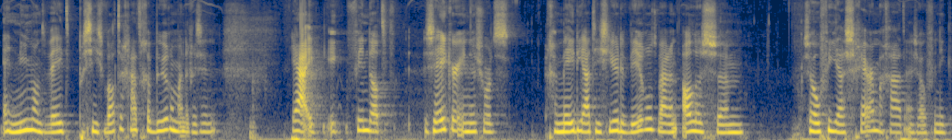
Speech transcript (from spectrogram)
En niemand weet precies wat er gaat gebeuren, maar er is een ja, ik, ik vind dat zeker in een soort gemediatiseerde wereld waarin alles um, zo via schermen gaat en zo, vind ik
